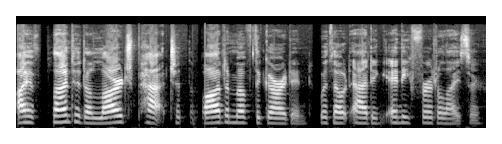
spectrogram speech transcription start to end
I have planted a large patch at the bottom of the garden without adding any fertilizer.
